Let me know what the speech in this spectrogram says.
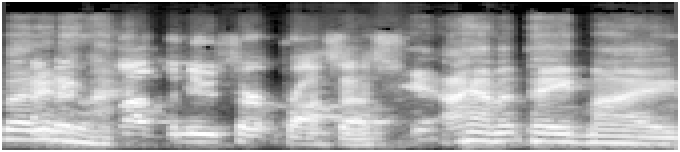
But I anyway, about the new cert process. I haven't paid my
